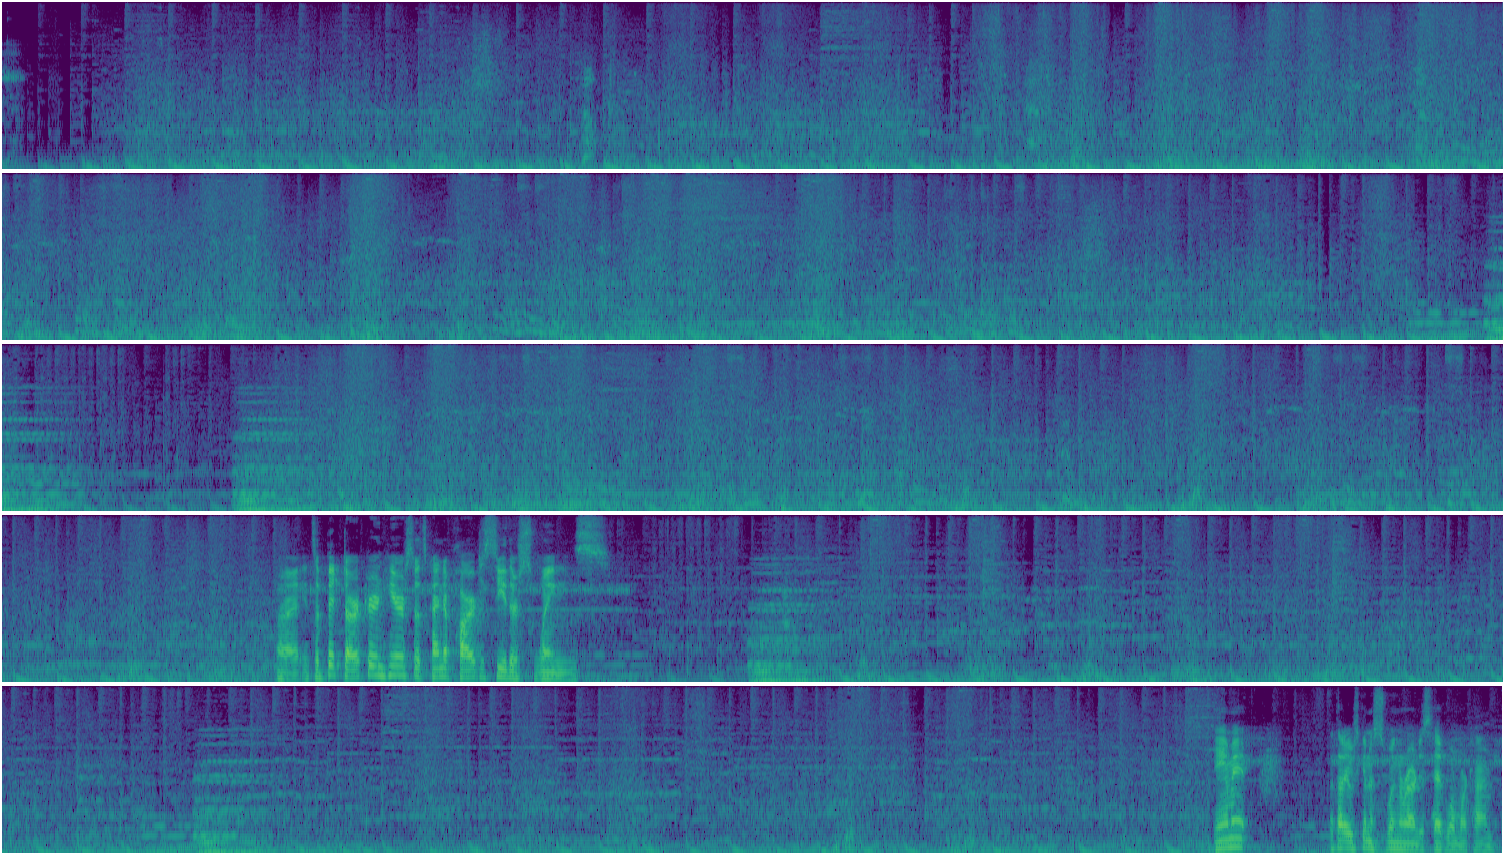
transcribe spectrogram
It's a bit darker in here, so it's kind of hard to see their swings. Damn it. I thought he was gonna swing around his head one more time.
